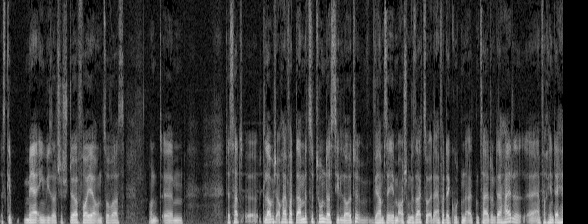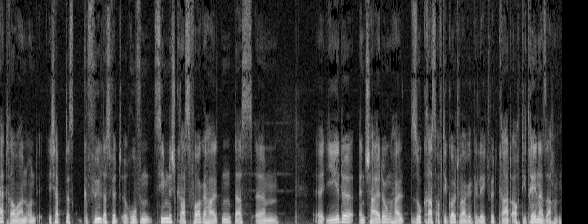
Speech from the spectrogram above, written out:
Es gibt mehr irgendwie solche Störfeuer und sowas. Und ähm, das hat, äh, glaube ich, auch einfach damit zu tun, dass die Leute, wir haben es ja eben auch schon gesagt, so einfach der guten alten Zeit und der Heidel äh, einfach hinterher trauern. Und ich habe das Gefühl, das wird Rufen ziemlich krass vorgehalten, dass ähm, äh, jede Entscheidung halt so krass auf die Goldwaage gelegt wird, gerade auch die Trainersachen.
